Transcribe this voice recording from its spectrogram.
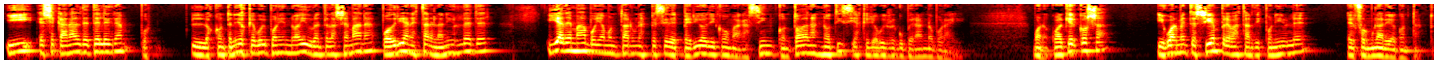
y ese canal de Telegram, pues los contenidos que voy poniendo ahí durante la semana podrían estar en la newsletter y además voy a montar una especie de periódico o magazine con todas las noticias que yo voy recuperando por ahí. Bueno, cualquier cosa, igualmente siempre va a estar disponible el formulario de contacto,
